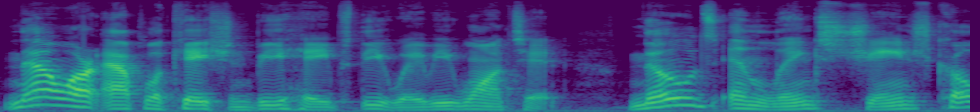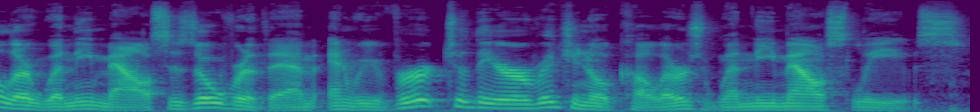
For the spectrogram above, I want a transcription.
Now our application behaves the way we want it. Nodes and links change color when the mouse is over them and revert to their original colors when the mouse leaves.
